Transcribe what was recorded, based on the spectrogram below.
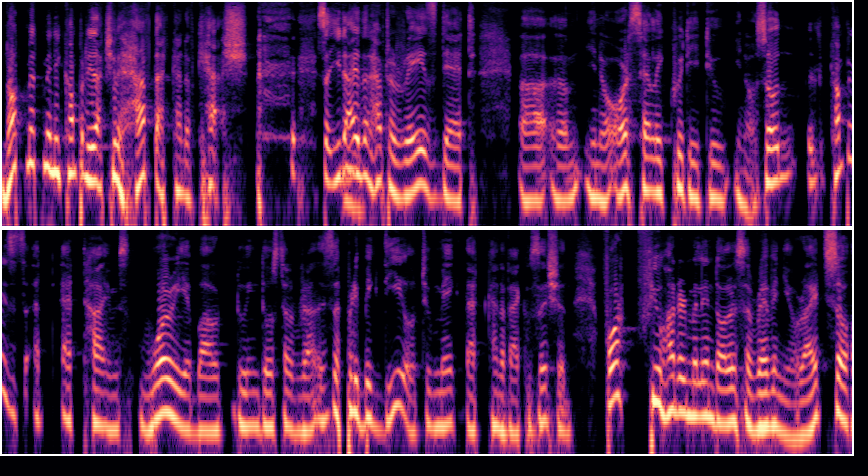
not that many companies actually have that kind of cash. so you'd mm. either have to raise debt, uh, um, you know, or sell equity to, you know. So companies at, at times worry about doing those type of rounds. It's a pretty big deal to make that kind of acquisition for a few hundred million dollars of revenue, right? So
